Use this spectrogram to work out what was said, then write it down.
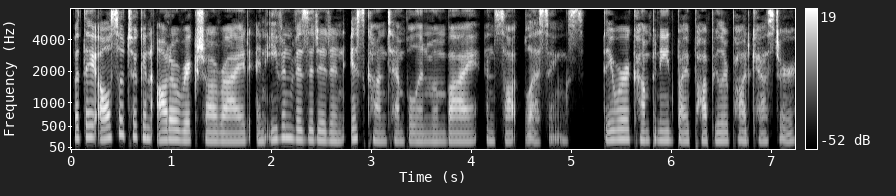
but they also took an auto rickshaw ride and even visited an ISKCON temple in Mumbai and sought blessings. They were accompanied by popular podcaster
